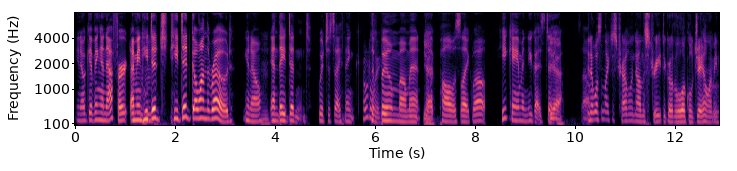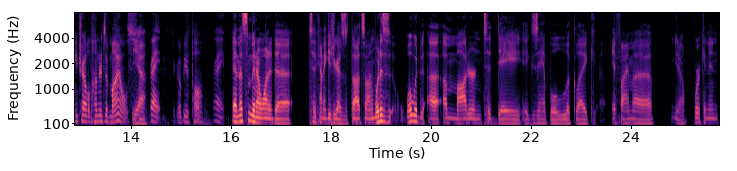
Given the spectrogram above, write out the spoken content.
you know giving an effort i mean he Mhm. did he did go on the road you know Mhm. and they didn't which is i think Totally. the boom moment Yeah. that paul was like well he came and you guys didn't Yeah. so and it wasn't like just traveling down the street to go to the local jail i mean he traveled hundreds of miles Yeah. right to go be with paul right And that's something I wanted to to kind of get you guys' thoughts on. What is what would a, a modern today example look like if I'm a you know working in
